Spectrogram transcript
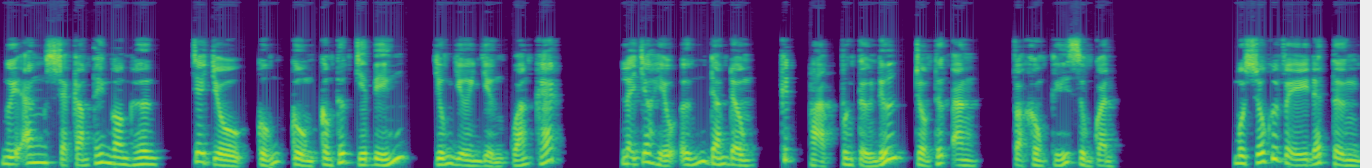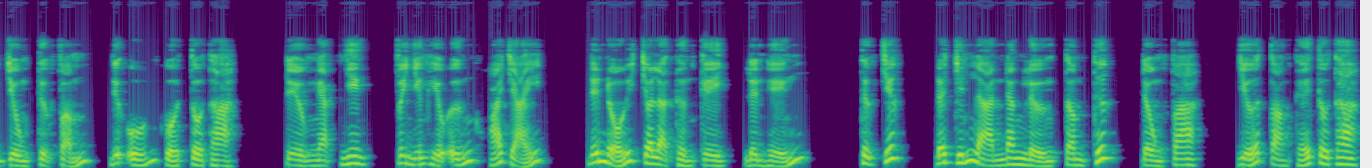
người ăn sẽ cảm thấy ngon hơn, cho dù cũng cùng công thức chế biến giống như những quán khác, lại cho hiệu ứng đám đông kích hoạt phân tử nước trong thức ăn và không khí xung quanh. Một số quý vị đã từng dùng thực phẩm, nước uống của Tota đều ngạc nhiên vì những hiệu ứng hóa giải, đến nỗi cho là thần kỳ, linh hiển. Thực chất, đó chính là năng lượng tâm thức đồng pha giữa toàn thể Tota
